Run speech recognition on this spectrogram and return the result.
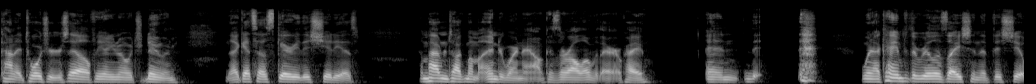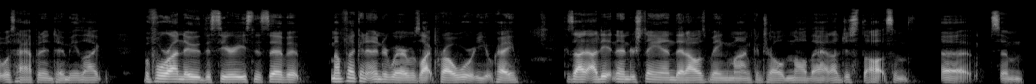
kind of torture yourself. You don't even know what you're doing. Like that's how scary this shit is. I'm having to talk about my underwear now because they're all over there. Okay, and th- when I came to the realization that this shit was happening to me, like before I knew the seriousness of it, my fucking underwear was like priority. Okay, because I, I didn't understand that I was being mind controlled and all that. I just thought some uh some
